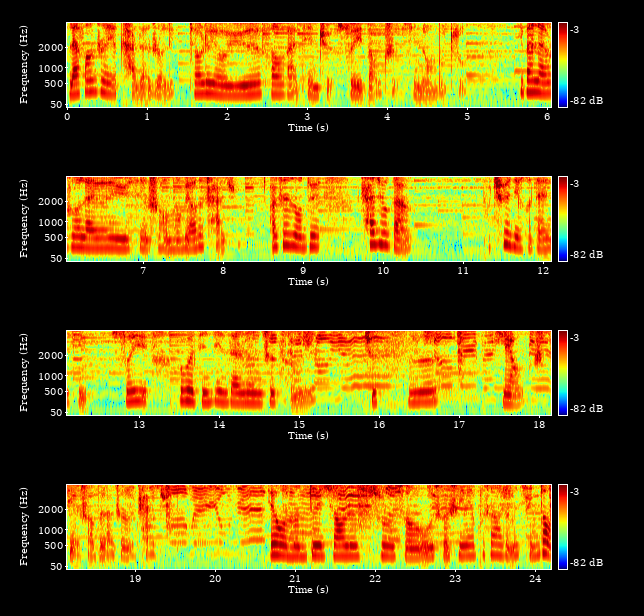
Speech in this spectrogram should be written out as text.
来访者也卡在这里，焦虑由于方法欠缺，所以导致行动不足。一般来说，来源于现实和目标的差距，而这种对差距感不确定和担心，所以如果仅仅在认知层面去思量，是减少不了这种差距的。因为我们对焦虑束手无策，是因为不知道怎么行动。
